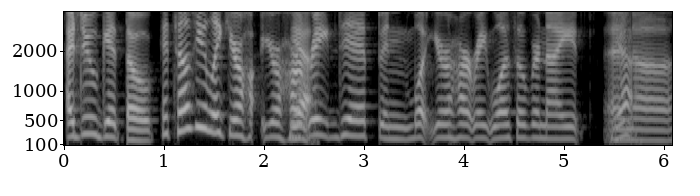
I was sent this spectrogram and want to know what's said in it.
I do get though. It tells you like your your heart Yeah. rate dip and what your heart rate was overnight. And uh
